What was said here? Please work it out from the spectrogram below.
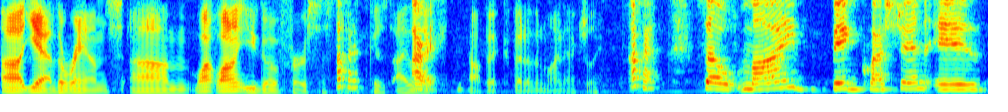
Uh, yeah, the Rams. Um, why, why don't you go first this time? Okay. Because I like right. the topic better than mine, actually. Okay. So my big question is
